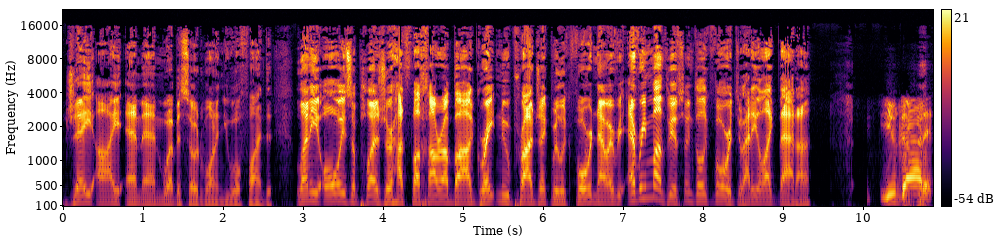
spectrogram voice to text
J-I-M-M Webisode 1, and you will find it. Lenny, always a pleasure. Hatzlacha Rabbah, great new project. We look forward now. Every every month we have something to look forward to. How do you like that, huh? you got it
